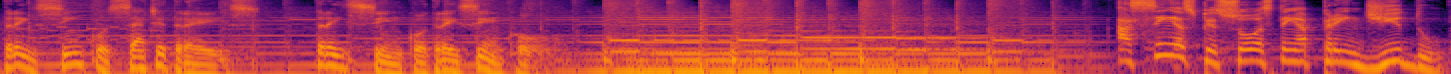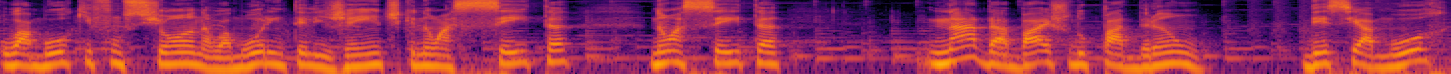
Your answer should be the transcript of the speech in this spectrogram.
3573 3535. Assim as pessoas têm aprendido o amor que funciona, o amor inteligente que não aceita, não aceita nada abaixo do padrão desse amor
